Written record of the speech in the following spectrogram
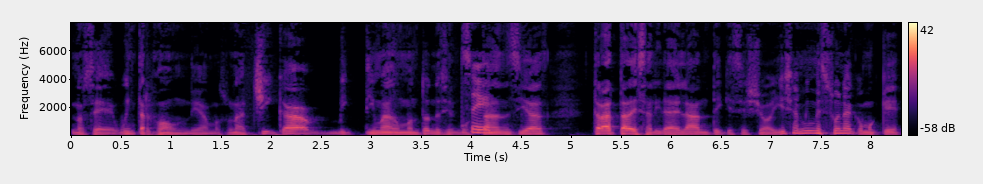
no sé, Winter Home, digamos, una chica víctima de un montón de circunstancias, trata de salir adelante y qué sé yo. Y ella a mí me suena como que,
